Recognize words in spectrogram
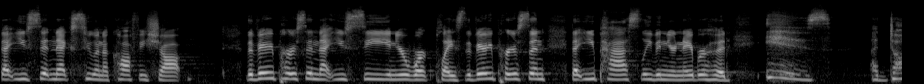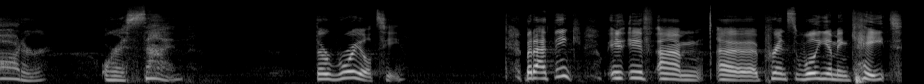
that you sit next to in a coffee shop, the very person that you see in your workplace, the very person that you pass leaving your neighborhood is a daughter or a son. They're royalty. But I think if um, uh, Prince William and Kate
